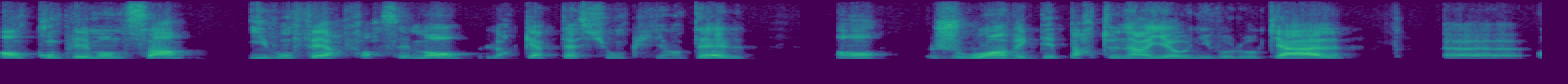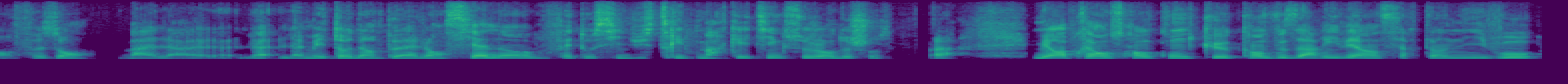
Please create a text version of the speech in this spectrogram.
en complément de ça, ils vont faire forcément leur captation clientèle en jouant avec des partenariats au niveau local, euh, en faisant bah, la, méthode un peu à l'ancienne. Hein. Vous faites aussi du street marketing, ce genre de choses. Mais après, on se rend compte que quand vous arrivez à un certain niveau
